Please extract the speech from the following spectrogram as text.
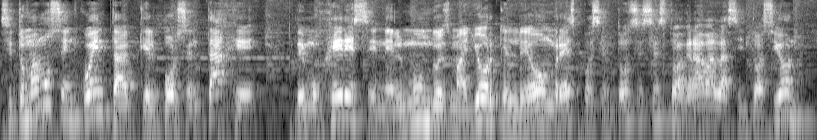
Si tomamos en cuenta que el porcentaje de mujeres en el mundo es mayor que el de hombres, pues entonces esto agrava la situación.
